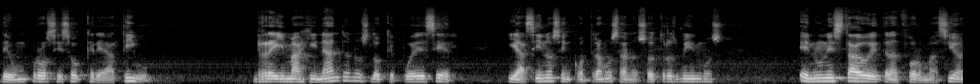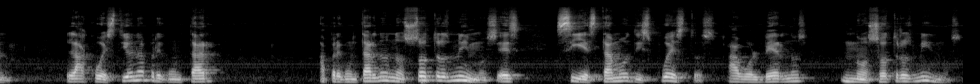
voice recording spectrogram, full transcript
de un proceso creativo, reimaginándonos lo que puede ser, y así nos encontramos a nosotros mismos en un estado de transformación. La cuestión a preguntar, a preguntarnos nosotros mismos es si estamos dispuestos a volvernos nosotros mismos,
